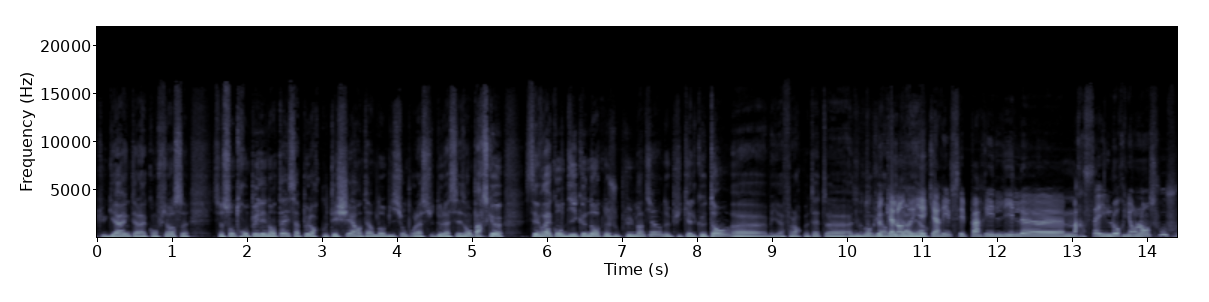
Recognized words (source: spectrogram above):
Tu gagnes, tu as la confiance. Ils se sont trompés les Nantais et ça peut leur coûter cher en termes d'ambition pour la suite de la saison parce que c'est vrai qu'on dit que Nantes ne joue plus le maintien depuis quelques temps. Bah, il va falloir peut-être à nouveau Surtout que le regarder calendrier derrière. qui arrive, c'est Paris, Lille, Marseille, Lorient, Lens. Ouf.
